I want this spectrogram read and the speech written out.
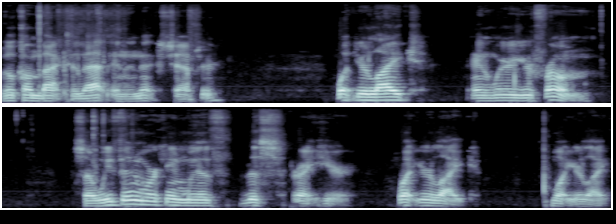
We'll come back to that in the next chapter. What you're like and where you're from. So we've been working with this right here. What you're like. What you're like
